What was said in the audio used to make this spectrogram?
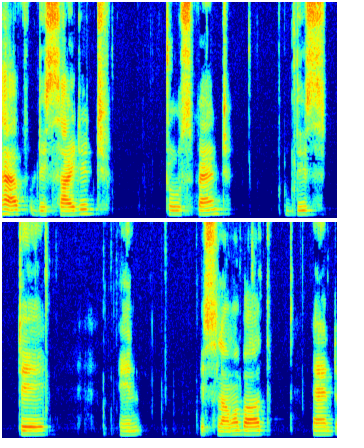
have decided to spend this day in Islamabad and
